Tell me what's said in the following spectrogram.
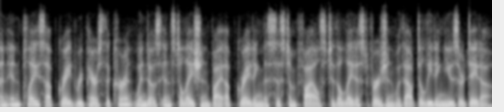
An in-place upgrade repairs the current Windows installation by upgrading the system files to the latest version without deleting user data.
